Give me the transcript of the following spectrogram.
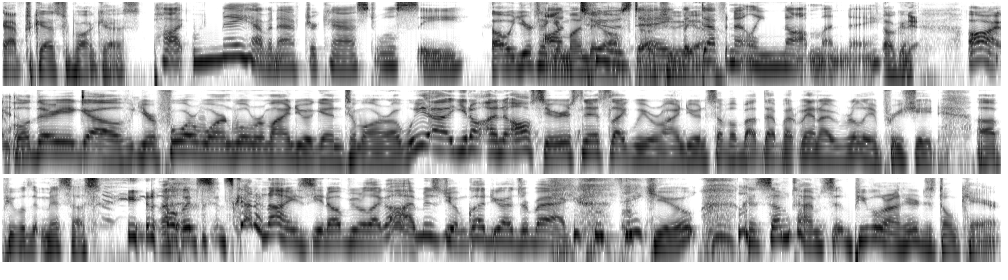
Aftercaster podcast. pot. We may have an aftercast. We'll see Oh, you're taking on Monday off, Tuesday, though, too, but yeah. definitely not Monday. Okay. All right. Well, there you go. You're forewarned. We'll remind you again tomorrow. We, uh, you know, in all seriousness, like we remind you and stuff about that. But man, I really appreciate uh, people that miss us. you know, it's it's kind of nice. You know, people are like, "Oh, I missed you. I'm glad you guys are back." Thank you, because sometimes people around here just don't care.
